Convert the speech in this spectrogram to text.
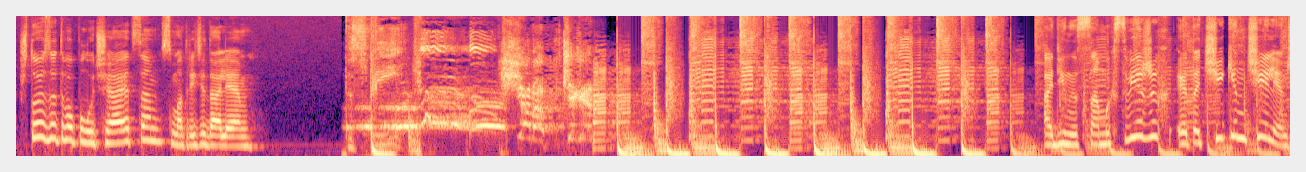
Что из этого получается, смотрите далее. Shut up, Один из самых свежих – это Chicken Challenge.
